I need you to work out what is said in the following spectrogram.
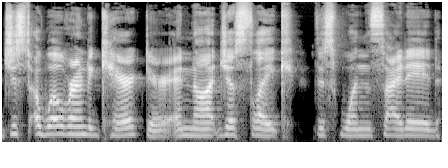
just a well-rounded character and not just like this one-sided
